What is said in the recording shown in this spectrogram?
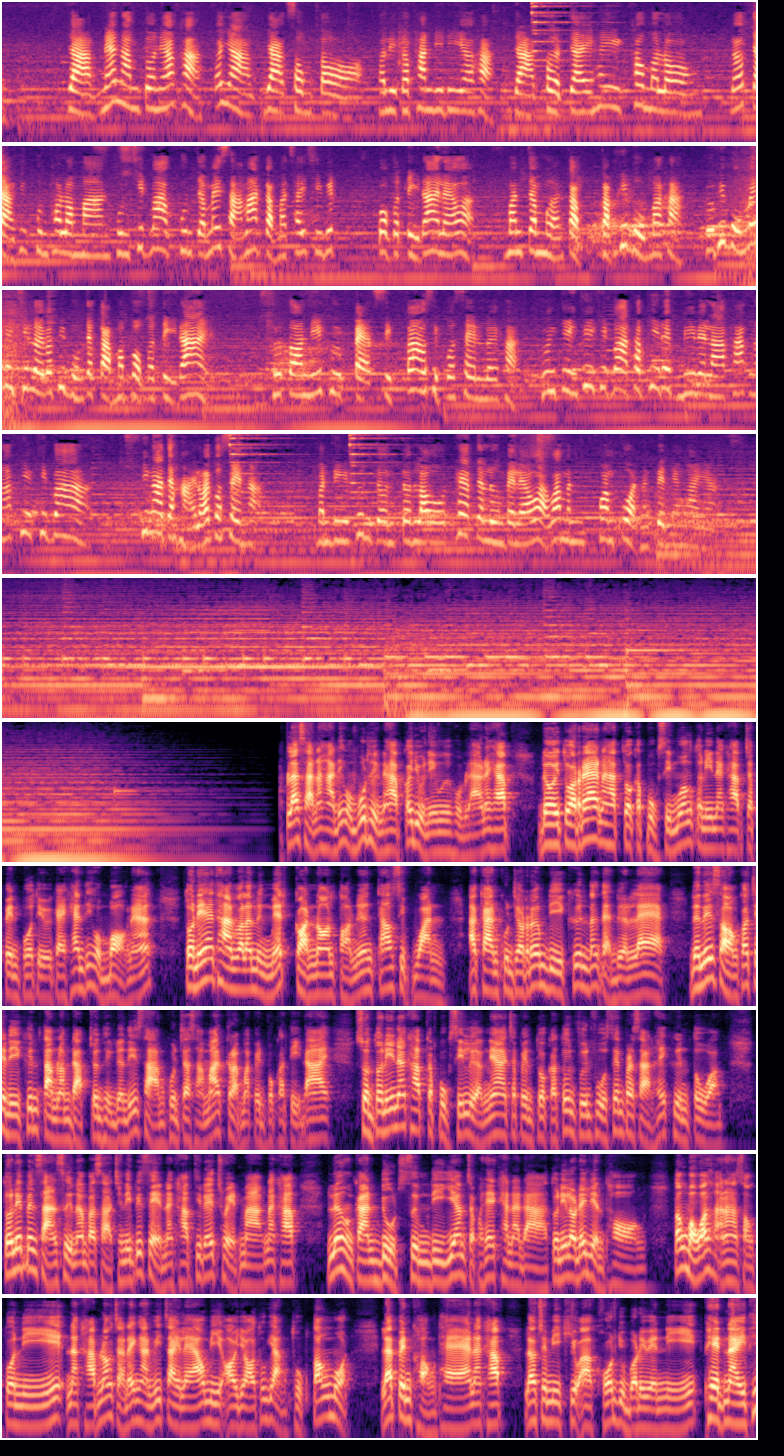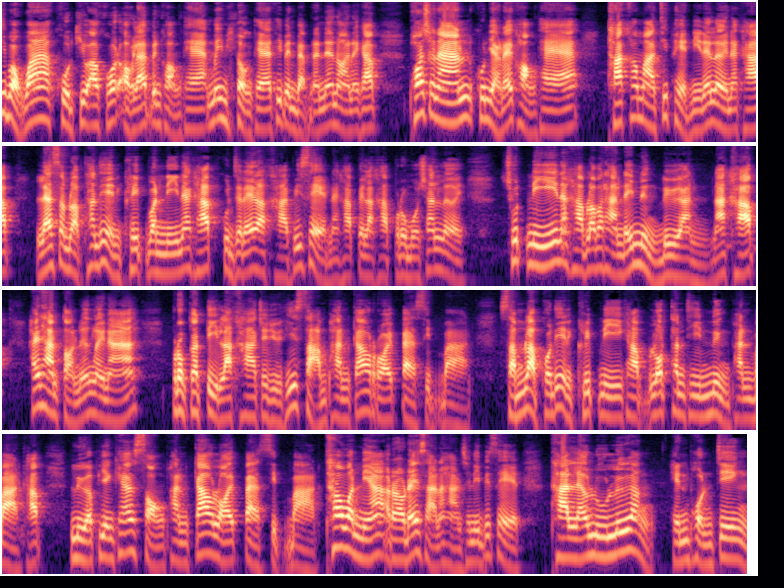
อยากแนะนำตัวนี้ค่ะ ก็อยากอยากส่งต่อผลิตภัณฑ์ดีๆค่ะ อยากเปิดใจให้เข้ามาลอง แล้วจากที่คุณทรมาน คุณคิดว่าคุณจะไม่สามารถกลับมาใช้ชีวิตปกติได้แล้วอะมันจะเหมือนกับกับพี่บุ๋มอะค่ะ คือพี่บุ๋มไม่ได้คิดเลยว่าพี่บุ๋มจะกลับมาปกติได้ คือตอนนี้คือ 80-90%เลยค่ะจริงๆพี่คิดว่าถ้าพี่ได้มีเวลาพักนะ พี่คิดว่าพี่น่าจะหายร้อยเปอร์เซ็นต์อะ มันดีขึ้นจนจนเราแทบจะลืมไปแล้วอะว่ามันความปวดมันเป็นยังไงอะ และสารอาหารที่ผมพูดถึงนะครับก็อยู่ในมือผมแล้วนะครับโดยตัวแรกนะครับตัวกระปุกสีม่วงตัวนี้นะครับจะเป็นโปรตีนไกลแคนที่ผมบอกนะ ตัวนี้ให้ทานวันละ 1 เม็ดก่อนนอนต่อเนื่อง 90 วัน อาการคุณจะเริ่มดีขึ้นตั้งแต่เดือนแรก เดือนที่ 2 ก็จะดีขึ้นตามลำดับจนถึงเดือนที่ 3 คุณจะสามารถกลับมาเป็นปกติได้ ส่วนตัวนี้นะครับกระปุกสีเหลืองเนี่ยจะเป็นตัวกระตุ้นฟื้นฟูเส้นประสาทให้คืนตัว ตัวนี้เป็นสารสื่อนำประสาทชนิดพิเศษนะครับที่ได้เทรดมาร์กนะครับเรื่องของการดูดซึมดีเยี่ยมจากประเทศแคนาดา ตัวนี้เราได้เหรียญทอง ต้องบอกว่าสารอาหารสองตัวนี้นะครับนอกจากได้งานวิจัยแล้วมีออยทุุกอย่างถูกต้องหมด และเป็นของแท้นะครับ เราจะมี QR code อยู่บริเวณนี้ เพจไหนที่บอกว่าขูด QR code ออกแล้วเป็นของแท้ไม่มีของแท้ที่เป็นแบบนั้นแน่นอนนะครับ เพราะฉะนั้นคุณอยากได้ของแท้ทักเข้ามาที่เพจนี้ได้เลยนะครับและสำหรับท่านที่เห็นคลิปวันนี้นะครับ คุณจะได้ราคาพิเศษนะครับ เป็นราคาโปรโมชั่นเลย ชุดนี้นะครับรับประทานได้ 1 เดือนนะครับ ให้ทานต่อเนื่องเลยนะ ปกติราคาจะอยู่ที่ 3,980 บาทสำหรับคนที่เห็นคลิปนี้ครับลดทันที 1,000 บาทครับเหลือเพียงแค่ 2,980 บาท ถ้าวันนี้เราได้สารอาหารชนิดพิเศษ ทานแล้วรู้เรื่องเห็นผลจริง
